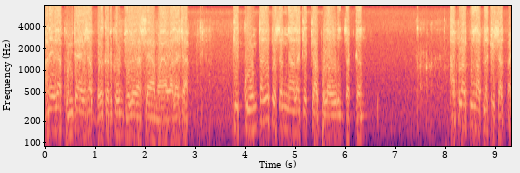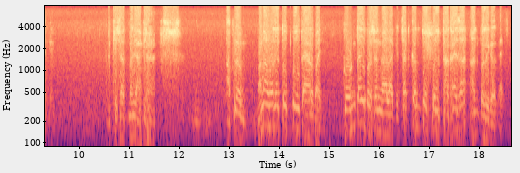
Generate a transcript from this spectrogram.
आणि या कोणत्या आयुष्यात बळकट करून ठेवलेल्या असल्या मायावादाच्या की कोणताही प्रसंग आला की त्या पुलावरून चटकन आपला पूल आपल्या खिशात पाहिजे. खिशात म्हणजे आपल्या आपलं मनामध्ये तो पूल तयार पाहिजे. कोणताही प्रसंग आला की चटकन तो पूल टाकायचा आणि पलीकडे जायचा.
